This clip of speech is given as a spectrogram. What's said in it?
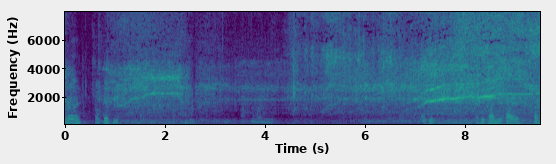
Run. I'll catch you. I could, I could climb your tire. Huh?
